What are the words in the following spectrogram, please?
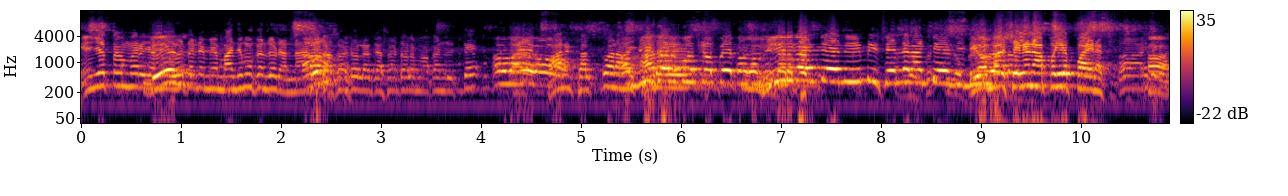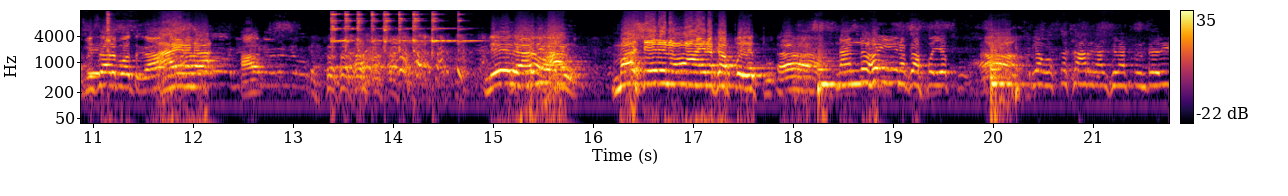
ఏం చెప్తాం మరి. ఎందుకంటే మేము మంది ముఖం చూడన్నా గసంటోళ్ళ గసంటోళ్ళ ముఖం చూస్తే మీ మీ మీరు చెల్లె చెల్లెని అప్ప చెప్పు. ఆయనకు మిసాలు పోతుగా? ఆయన లేదు అది. మా చెల్లెను ఆయనకు అప్ప చెప్పు ఆ. నన్ను ఈయనకు అప్ప చెప్పు ఇక ఒక్క కారు కాల్చినట్టుంటది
